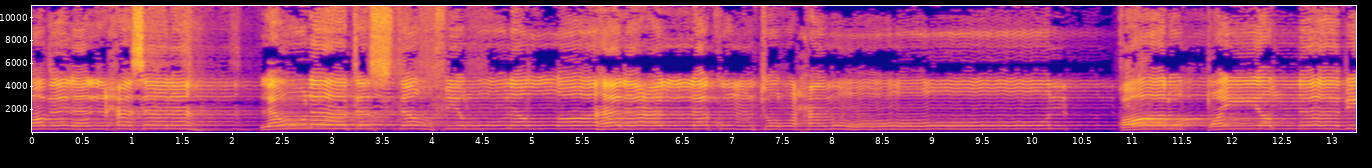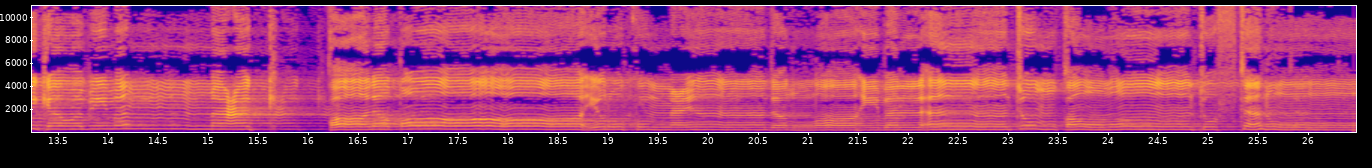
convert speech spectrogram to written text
قبل الحسنة لولا تستغفرون الله لعلكم ترحمون قالوا اطيرنا بك وبمن معك قال طائركم عند الله بل أنتم قوم تفتنون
